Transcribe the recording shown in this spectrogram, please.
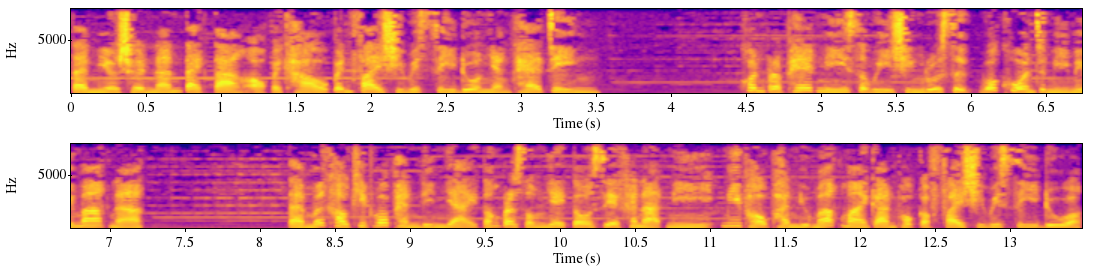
แต่เหมียวเฉินนั้นแตกต่างออกไปเขาเป็นไฟชีวิตสี่ดวงอย่างแท้จริงคนประเภทนี้สวีชิงรู้สึกว่าควรจะมีไม่มากนัก แต่เมื่อเขาคิดว่าแผ่นดินใหญ่ต้องประสงค์ใหญ่โตเสียขนาดนี้ มีเผ่าพันธุ์อยู่มากมายการพบกับไฟชีวิตสี่ดวง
